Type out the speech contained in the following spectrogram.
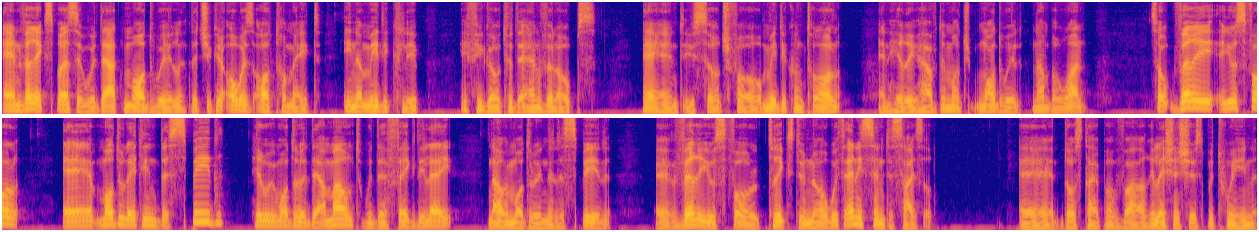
And very expressive with that mod wheel that you can always automate in a MIDI clip if you go to the envelopes and you search for MIDI control. And here you have the mod, mod wheel number one. So very useful, uh, modulating the speed. Here we modulate the amount with the fake delay. Now we're modulating the speed. Uh, very useful tricks to know with any synthesizer. Uh, those type of uh, relationships between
